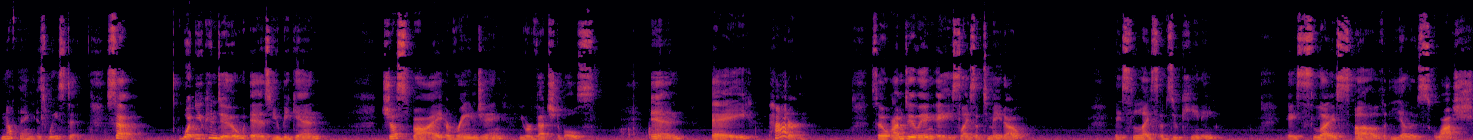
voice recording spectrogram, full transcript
Nothing is wasted. So what you can do is you begin just by arranging your vegetables in a pattern. So I'm doing a slice of tomato, a slice of zucchini, a slice of yellow squash,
